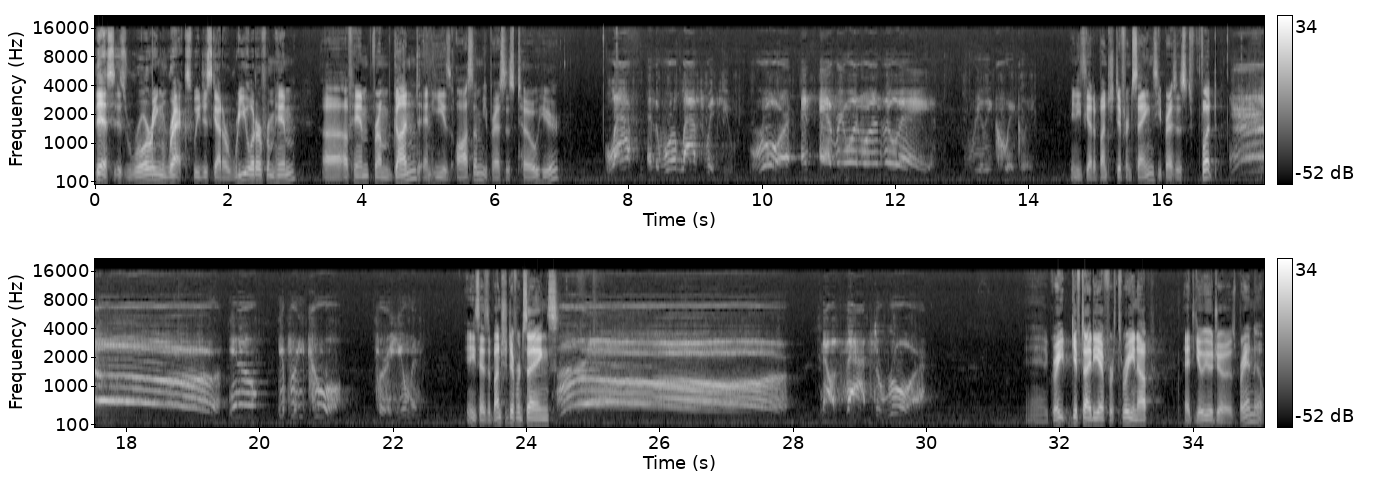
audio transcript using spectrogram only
This is Roaring Rex. We just got a reorder from him, uh, of him from Gund, and he is awesome. You press his toe here. Laugh, and the world laughs with you. Roar, and everyone runs away. Really quickly. And he's got a bunch of different sayings. He press his foot. Roar! You know, you're pretty cool for a human. And he says a bunch of different sayings. Roar! A roar. And a great gift idea for three and up at Yo Yo Joe's. Brand new.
